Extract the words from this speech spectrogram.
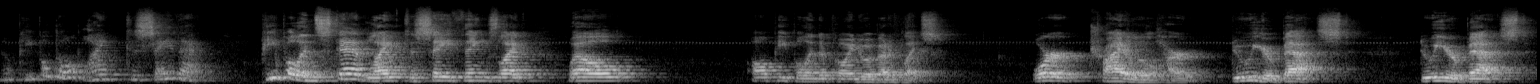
No, people don't like to say that. People instead like to say things like, well, all people end up going to a better place. Or try a little harder. Do your best. Do your best.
